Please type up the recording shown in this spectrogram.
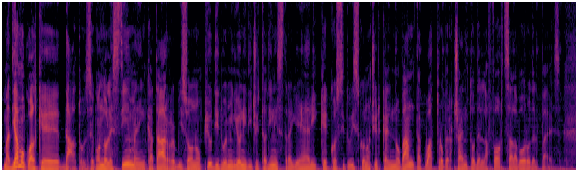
Ma diamo qualche dato. Secondo le stime, in Qatar vi sono più di 2 milioni di cittadini stranieri che costituiscono circa il 94% della forza lavoro del paese.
